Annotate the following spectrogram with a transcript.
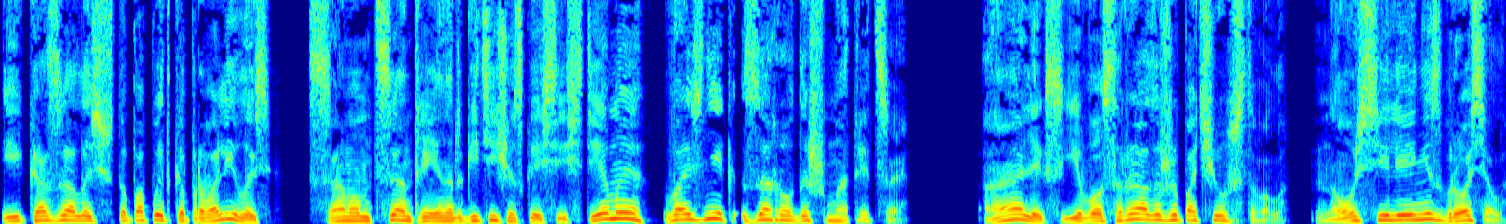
и казалось, что попытка провалилась, в самом центре энергетической системы возник зародыш матрицы. Алекс его сразу же почувствовал, но усилия не сбросил,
